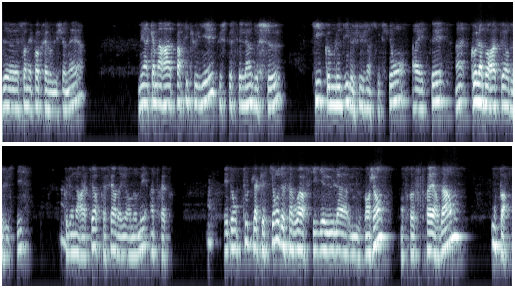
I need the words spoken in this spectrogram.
de son époque révolutionnaire, mais un camarade particulier, puisque c'est l'un de ceux qui, comme le dit le juge d'instruction, a été un collaborateur de justice, que le narrateur préfère d'ailleurs nommer un traître. Et donc toute la question est de savoir s'il y a eu là une vengeance entre frères d'armes ou pas.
